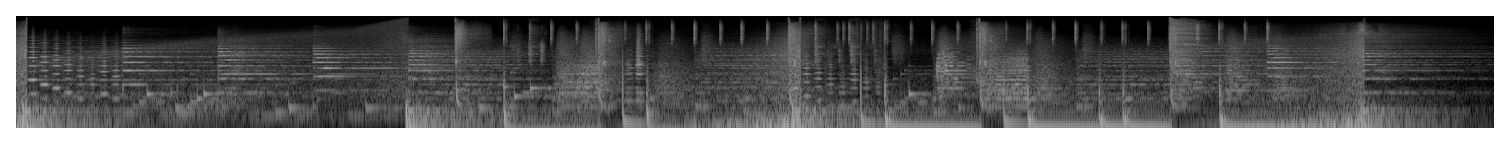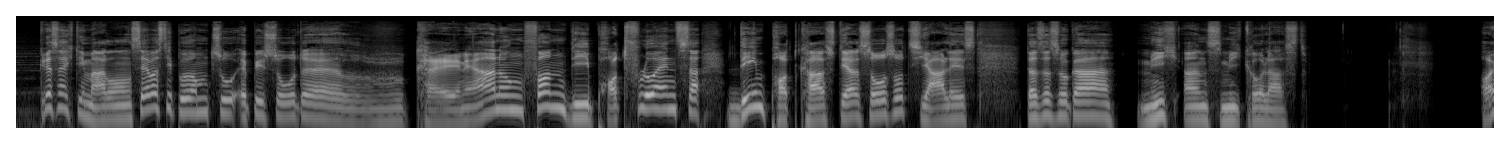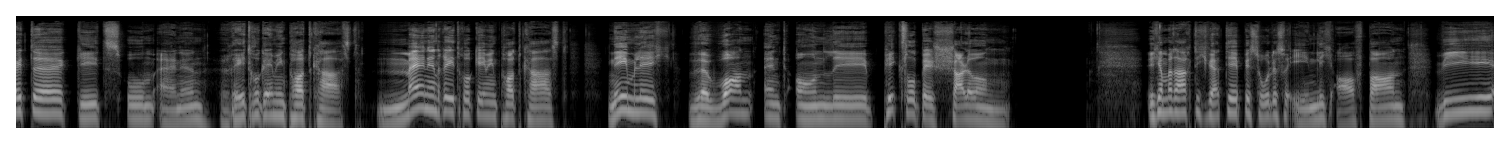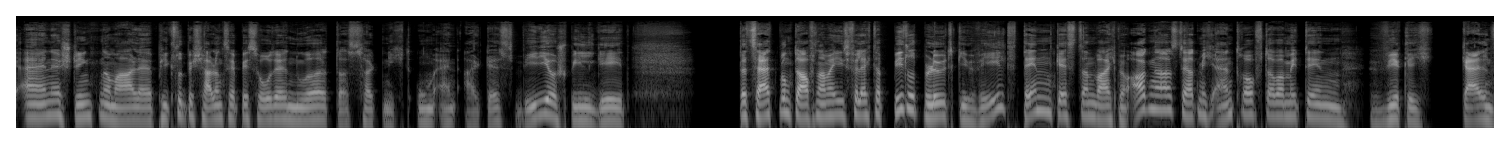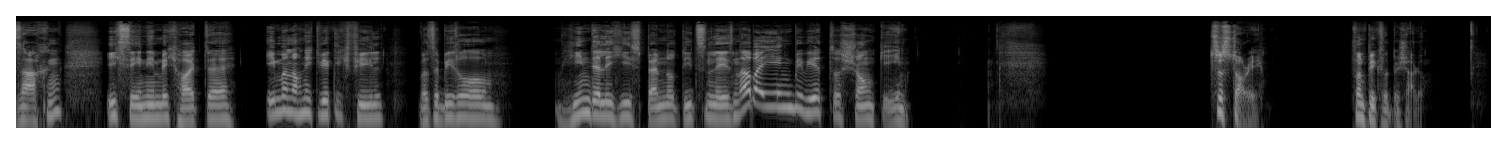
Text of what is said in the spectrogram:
Grüß euch die Madeln, servus die Burm zu Episode, keine Ahnung, von Die Podfluencer, dem Podcast, der so sozial ist, dass er sogar mich ans Mikro lasst. Heute geht's um einen Retro Gaming Podcast, meinen Retro Gaming Podcast, nämlich The One and Only Pixel Beschallung. Ich habe mir gedacht, ich werde die Episode so ähnlich aufbauen wie eine stinknormale Pixelbeschallungsepisode, nur dass halt nicht um ein altes Videospiel geht. Der Zeitpunkt der Aufnahme ist vielleicht ein bisschen blöd gewählt, denn gestern war ich beim Augenarzt, der hat mich eintropft, aber mit den wirklich geilen Sachen. Ich sehe nämlich heute immer noch nicht wirklich viel, was ein bisschen hinderlich ist beim Notizenlesen, aber irgendwie wird das schon gehen. Zur Story von Pixelbeschallung.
